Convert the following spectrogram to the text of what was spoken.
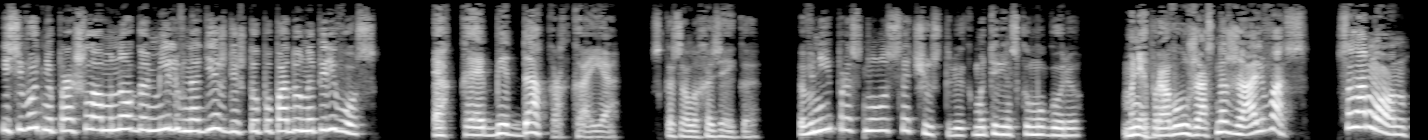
и сегодня прошла много миль в надежде, что попаду на перевоз». «Экая беда какая!» — сказала хозяйка. В ней проснулось сочувствие к материнскому горю. «Мне, право, ужасно жаль вас! Соломон!»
